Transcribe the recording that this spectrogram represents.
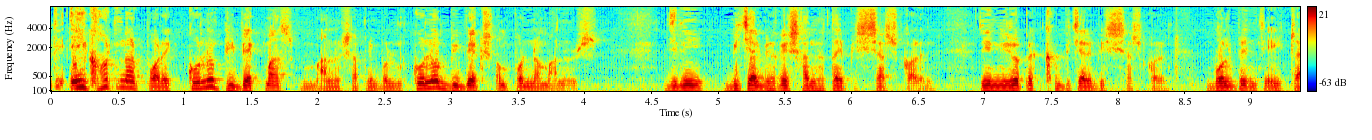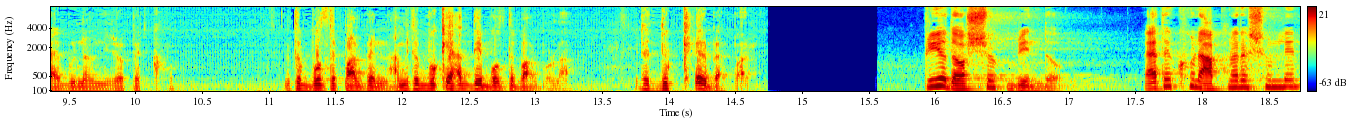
কিন্তু এই ঘটনার পরে কোনো বিবেক মানুষ, আপনি বলুন, কোনো বিবেক সম্পন্ন মানুষ যিনি বিচার বিভাগের স্বাধীনতায় বিশ্বাস করেন, যিনি নিরপেক্ষ বিচারে বিশ্বাস করেন, বলবেন যে এই ট্রাইব্যুনাল নিরপেক্ষ? তো বলতে পারবেন না, আমি তো বুকে হাত দিয়ে বলতে পারব না। এটা দুঃখের ব্যাপার। প্রিয় দর্শক বৃন্দ, এতক্ষণ আপনারা শুনলেন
